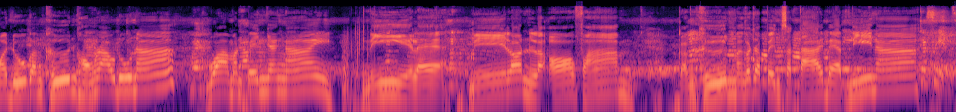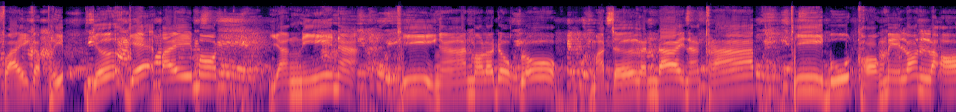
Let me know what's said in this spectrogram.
มาดูกลางคืนของเราดูนะ ว่ามันเป็นยังไง นี่แหละเมลอนละออฟาร์มกลางคืนมันก็จะเป็นสไตล์แบบนี้นะ ไฟกระพริบเยอะแยะไปหมด อย่างนี้น่ะที่งานมรดกโลก มาเจอกันได้นะครับ ที่บูธของเมลอนละออ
